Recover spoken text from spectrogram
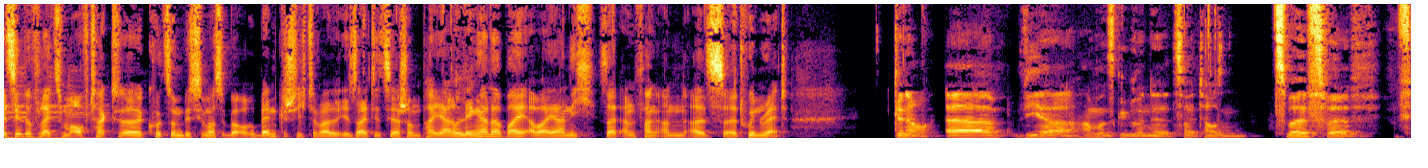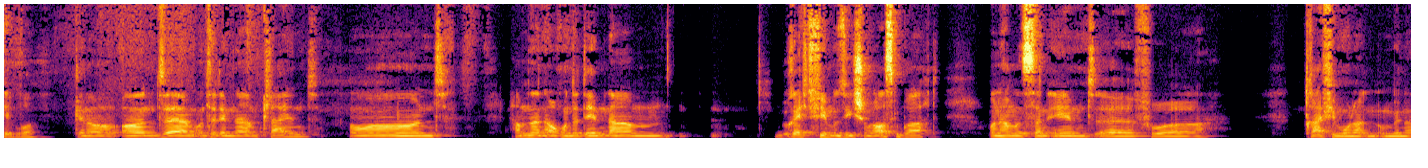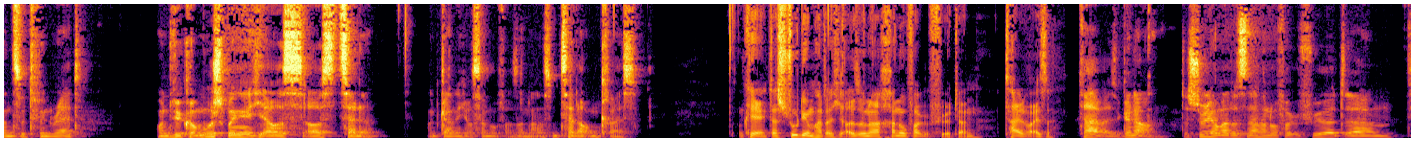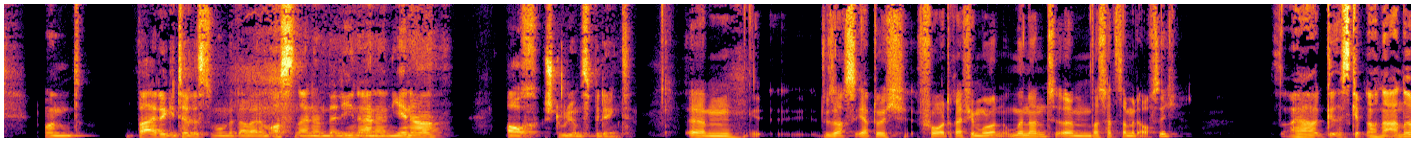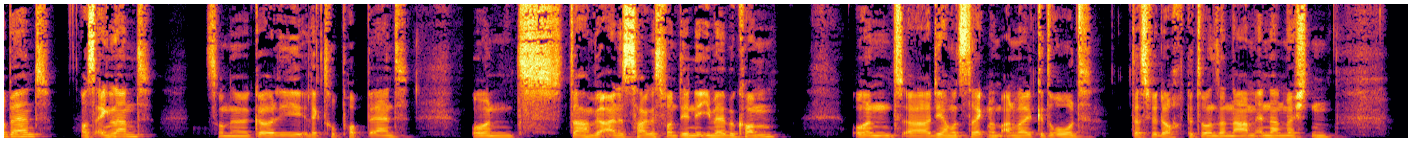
erzählt doch vielleicht zum Auftakt äh, kurz so ein bisschen was über eure Bandgeschichte, weil ihr seid jetzt ja schon ein paar Jahre länger dabei, aber ja nicht seit Anfang an als äh, Twin Red. Genau. Äh, wir haben uns gegründet 2012. 12? Februar. Genau. Und ähm, unter dem Namen Client und haben dann auch unter dem Namen recht viel Musik schon rausgebracht und haben uns dann eben äh, vor drei, vier Monaten umbenannt zu Twin Red. Und wir kommen ursprünglich aus, aus Celle und gar nicht aus Hannover, sondern aus dem Zeller Umkreis. Okay, das Studium hat euch also nach Hannover geführt dann, teilweise. Teilweise, genau. Das Studium hat uns nach Hannover geführt ähm, und beide Gitarristen wohnen mittlerweile im Osten, einer in Berlin, einer in Jena, auch studiumsbedingt. Ähm, du sagst, ihr habt euch vor drei, vier Monaten umbenannt. Ähm, was hat's damit auf sich? Ja, es gibt noch eine andere Band aus England, so eine girly Elektropop-Band. Und da haben wir eines Tages von denen eine E-Mail bekommen und äh, die haben uns direkt mit dem Anwalt gedroht, dass wir doch bitte unseren Namen ändern möchten.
